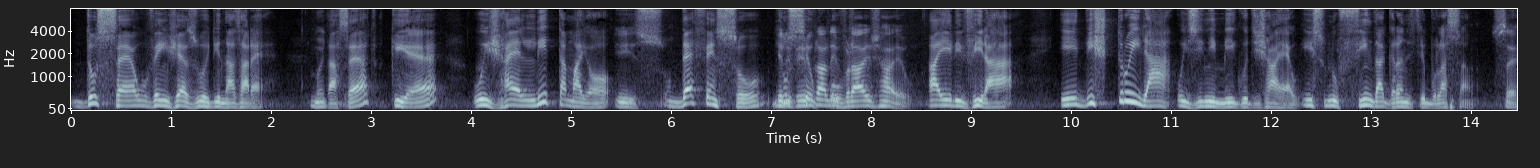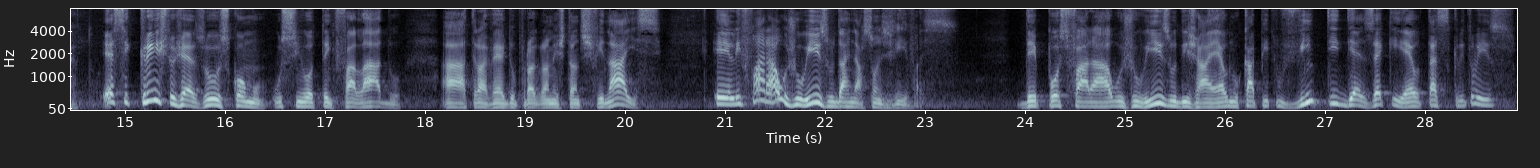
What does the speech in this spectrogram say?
do céu vem Jesus de Nazaré. Muito tá bem. certo? Que é o israelita maior, isso, o defensor ele do seu para livrar Israel. Aí ele virá e destruirá os inimigos de Israel. Isso no fim da grande tribulação. Certo. Esse Cristo Jesus, como o Senhor tem falado ah, através do programa Instantes Finais, ele fará o juízo das nações vivas. Depois fará o juízo de Israel, no capítulo 20 de Ezequiel, está escrito isso.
